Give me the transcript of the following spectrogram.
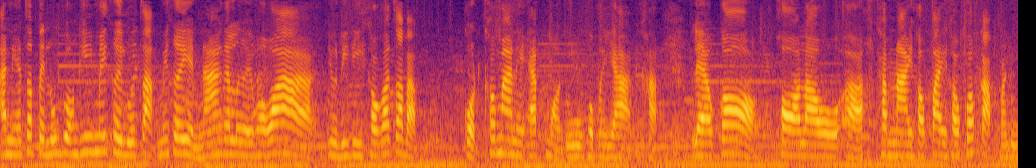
อันนี้จะเป็นลูกดวงที่ไม่เคยรู้จักไม่เคยเห็นหน้ากันเลย เพราะว่าอยู่ดีๆเขาก็จะแบบ กดเข้ามาในแอปหมอดูพรมยานค่ะ แล้วก็พอเราทำทำนายเขาไปเขาก็กลับมาดู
